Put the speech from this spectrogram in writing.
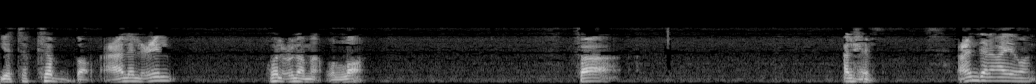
يتكبر على العلم والعلماء والله. فالحفظ عندنا أيضا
